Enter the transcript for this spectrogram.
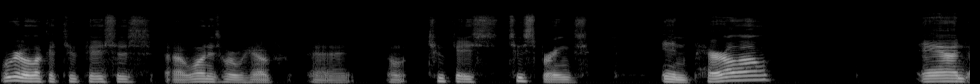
We're going to look at two cases. Uh, one is where we have uh, two case, two springs in parallel. And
